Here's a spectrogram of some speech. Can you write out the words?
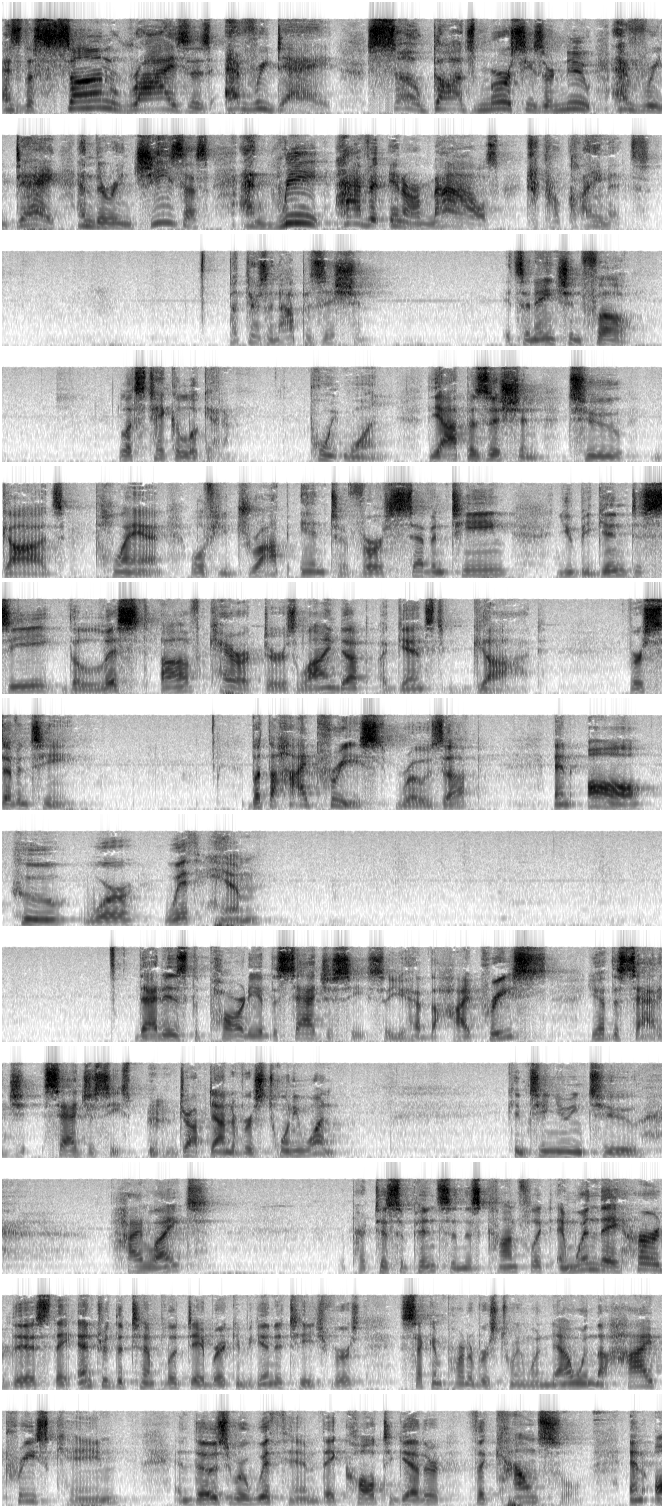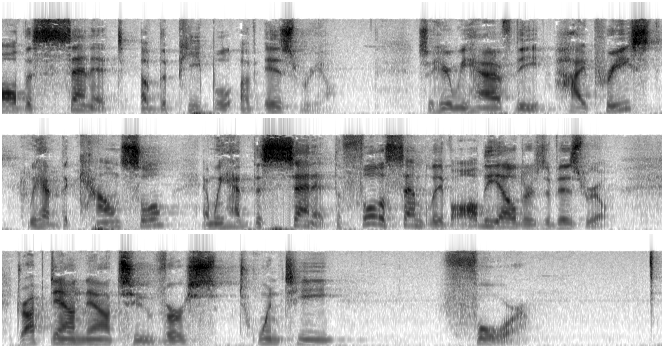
as the sun rises every day, so God's mercies are new every day, and they're in Jesus, and we have it in our mouths to proclaim it. But there's an opposition, it's an ancient foe. Let's take a look at him. Point one the opposition to God's plan. Well, if you drop into verse 17, you begin to see the list of characters lined up against God. Verse 17. But the high priest rose up, and all who were with him, that is the party of the Sadducees. So you have the high priests, you have the Sadducees. Drop down to verse 21. Continuing to highlight participants in this conflict. And when they heard this, they entered the temple at daybreak and began to teach. Verse second part of verse 21. Now when the high priest came and those who were with him, they called together the council and all the senate of the people of Israel. So here we have the high priest, we have the council, and we have the senate, the full assembly of all the elders of Israel. Drop down now to verse 24.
